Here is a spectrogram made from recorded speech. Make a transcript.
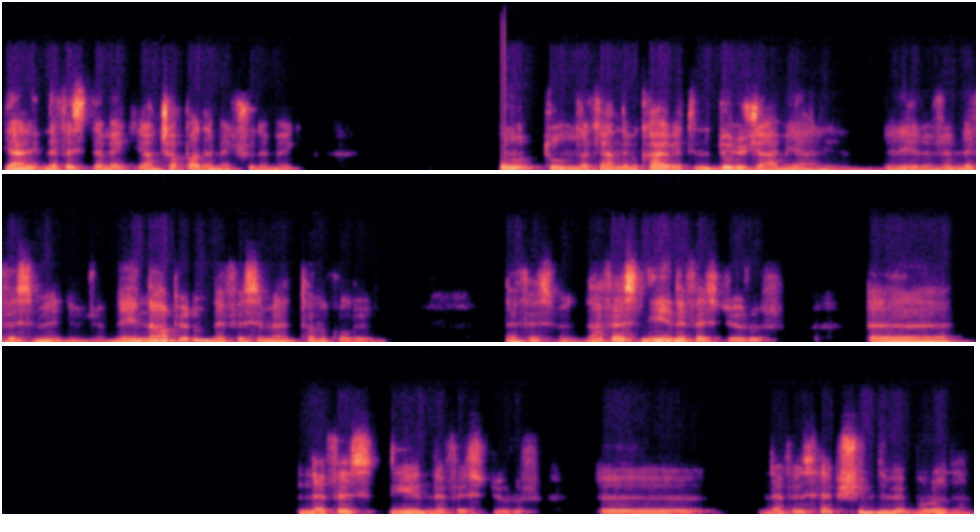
Yani nefes demek, yani çapa demek şu demek. Unuttuğumda kendimi kaybettiğimde döneceğim yer. Nereye döneceğim? Nefesime döneceğim. Neyi, ne yapıyordum? Nefesime tanık oluyordum. Nefesime. Nefes, niye nefes diyoruz? Ee, nefes, niye nefes diyoruz? Ee, nefes hep şimdi ve burada.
